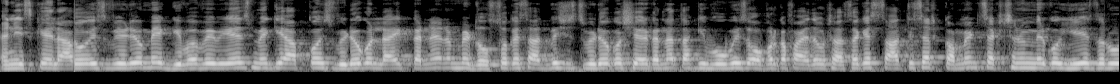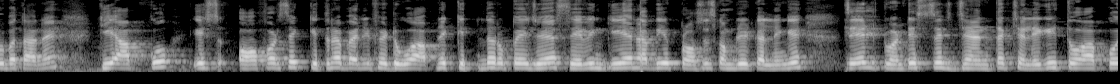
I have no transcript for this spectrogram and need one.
एंड इसके अलावा तो इस वीडियो में गिव अवे भी है, इसमें कि आपको इस वीडियो को लाइक करना है अपने दोस्तों के साथ भी इस वीडियो को शेयर करना है ताकि वो भी इस ऑफ़र का फ़ायदा उठा सके। साथ ही साथ कमेंट सेक्शन में मेरे को ये ज़रूर बताना है कि आपको इस ऑफ़र से कितना बेनिफिट हुआ, आपने कितने रुपए जो है सेविंग किए हैं आप ये प्रोसेस कंप्लीट कर लेंगे। सेल ट्वेंटी सिक्स जैन तक चलेगी तो आपको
